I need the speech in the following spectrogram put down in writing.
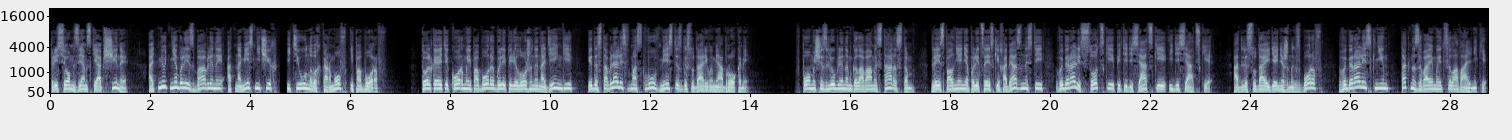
При сём земские общины отнюдь не были избавлены от наместничьих и тиуновых кормов и поборов. Только эти кормы и поборы были переложены на деньги и доставлялись в Москву вместе с государевыми оброками. В помощь излюбленным головам и старостам для исполнения полицейских обязанностей выбирались соцкие, пятидесятские и десятские, а для суда и денежных сборов – выбирались к ним так называемые целовальники.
